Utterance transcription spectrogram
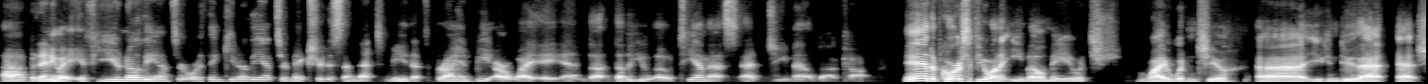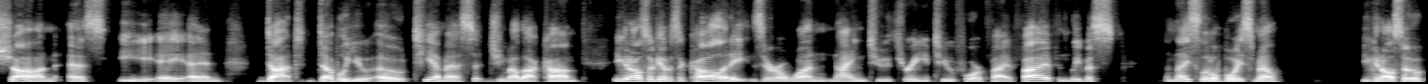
Uh, but anyway, if you know the answer or think you know the answer, make sure to send that to me. That's Brian, B R Y A N dot W O T M S at gmail.com. And of course, if you want to email me, which why wouldn't you? Uh, you can do that at Sean, S E A N dot W O T M S at gmail.com. You can also give us a call at 801 923 2455 and leave us a nice little voicemail. You can also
